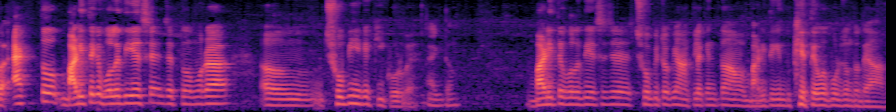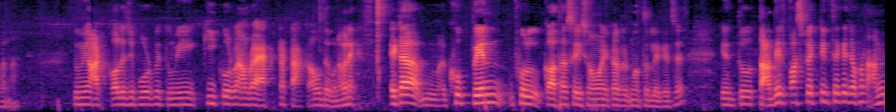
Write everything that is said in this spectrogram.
তো এক তো বাড়ি থেকে বলে দিয়েছে যে তোমরা ছবি এঁকে কি করবে? একদম। বাড়িতে বলে দিয়েছে যে ছবি টবি আঁকলে কিন্তু আমার বাড়িতে কিন্তু খেতেও পর্যন্ত দেওয়া হবে না। তুমি আর্ট কলেজে পড়বে তুমি কি করবে আমরা একটা টাকাও দেবো না। মানে এটা খুব পেনফুল কথা সেই সময়কার মতো লেগেছে। কিন্তু তাদের পার্সপেক্টিভ থেকে যখন আমি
